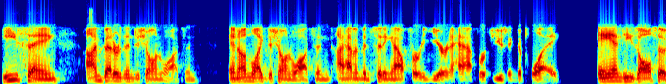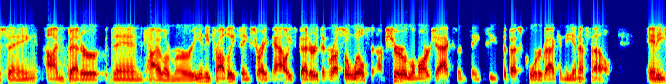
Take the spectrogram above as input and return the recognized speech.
He's saying, I'm better than Deshaun Watson. And unlike Deshaun Watson, I haven't been sitting out for a year and a half refusing to play. And he's also saying, I'm better than Kyler Murray. And he probably thinks right now he's better than Russell Wilson. I'm sure Lamar Jackson thinks he's the best quarterback in the NFL. And he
